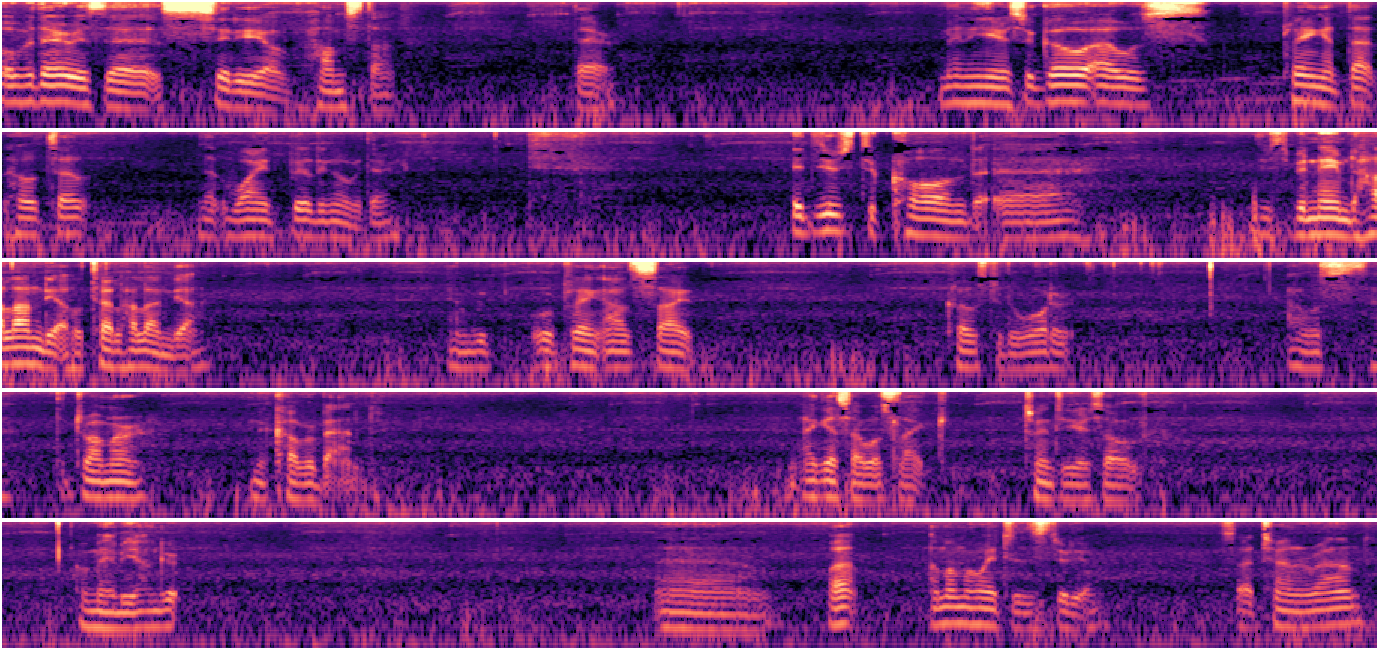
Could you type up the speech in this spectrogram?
Over there is the city of Halmstad. There. Many years ago, I was playing at that hotel, that white building over there. It used to called, uh, used to be named Hallandia, Hotel Hallandia, and we were playing outside, close to the water. I was the drummer in a cover band. I guess I was like 20 years old, or maybe younger. Um, well, I'm on my way to the studio, so I turn around,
